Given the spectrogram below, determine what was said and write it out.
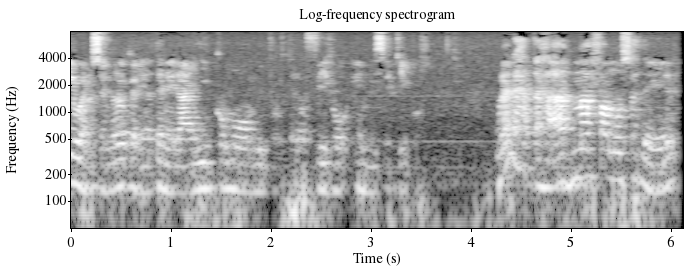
Y bueno, siempre lo quería tener ahí como mi portero fijo en mis equipos. Una de las atajadas más famosas de él,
